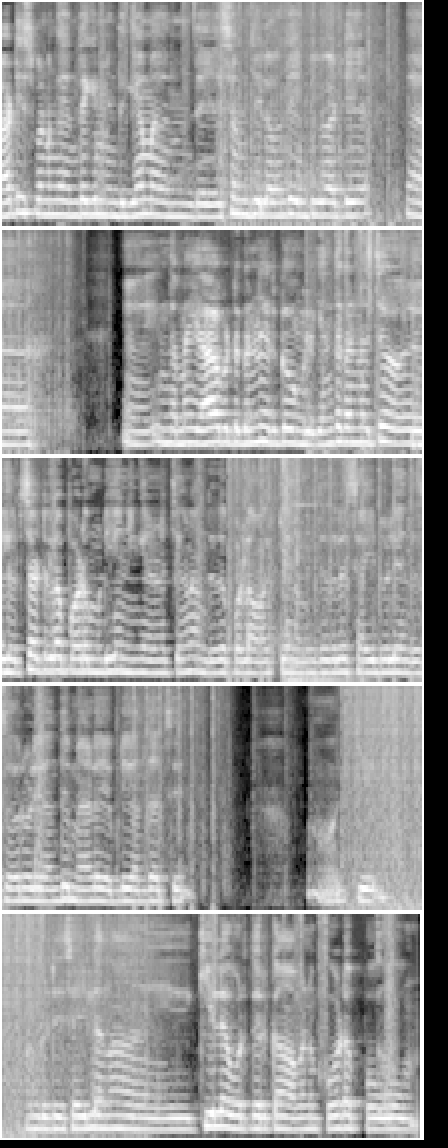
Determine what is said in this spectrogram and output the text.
ப்ராக்டிஸ் பண்ணுங்கள் எந்த கேம் இந்த கேம் இந்த எஸ்எம்ஜியில் வந்து எம்பி வாட்டி இந்த மாதிரி ஏகப்பட்ட கன்று இருக்குது உங்களுக்கு எந்த கன்று வச்சு ஹெட்செட் எல்லாம் போட முடியும். நீங்கள் நினச்சிங்கன்னா அந்த இதை போடலாம். ஓகே நம்ம இந்த இதில் சைடு வழியாக அந்த சோறு வழியாக வந்து மேலே எப்படி வந்தாச்சு? ஓகே அங்கிட்டு சைடில் தான் கீழே ஒருத்தர் இருக்கான் அவனை போட போவோம்.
